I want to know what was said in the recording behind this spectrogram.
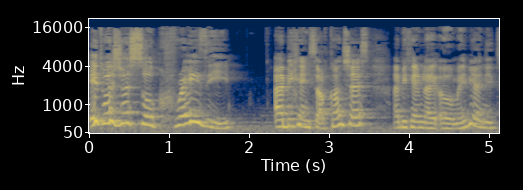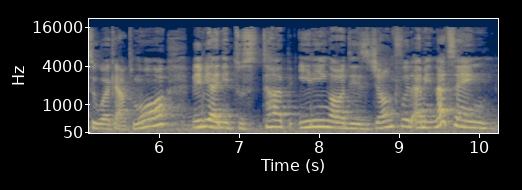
it was just so crazy. I became self conscious. I became like, oh, maybe I need to work out more. Maybe I need to stop eating all this junk food. I mean, not saying,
